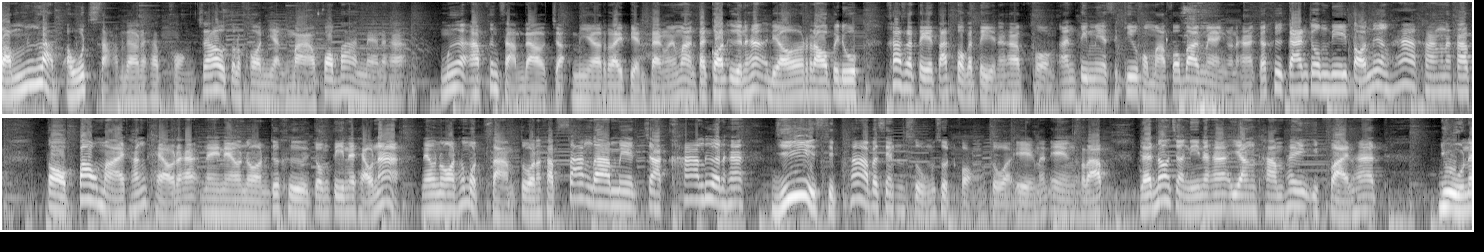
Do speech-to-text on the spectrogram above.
สำหรับอาวุธ 3 ดาวนะครับ ของเจ้าตัวละครอย่างหมาเฝ้บ้านแมนนะฮะเมื่ออัพขึ้น 3 ดาวจะมีอะไรเปลี่ยนแปลงไหมบ้างแต่ก่อนอื่นนะฮะ เดี๋ยวเราไปดูค่าสเตตัสปกตินะครับ ของอันติเมสกิลของหมาเฝ้บ้านแมนก่อนนะฮะ ก็คือการโจมตีต่อเนื่อง 5 ครั้งนะครับ ต่อเป้าหมายทั้งแถวนะฮะ ในแนวนอนก็คือโจมตีในแถวหน้า แนวนอนทั้งหมด 3 ตัวนะครับ สร้างดาเมจจากค่าเลือดนะฮะ25%สูงสุดของตัวเองนั่นเองครับ และนอกจากนี้นะฮะยังทำให้อีกฝ่ายนะฮะ อยู่ใน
